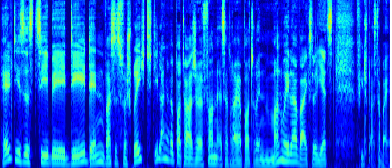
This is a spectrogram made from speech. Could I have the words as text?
hält dieses CBD denn, was es verspricht? Die lange Reportage von SR3-Reporterin Manuela Weichsel jetzt. Viel Spaß dabei.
